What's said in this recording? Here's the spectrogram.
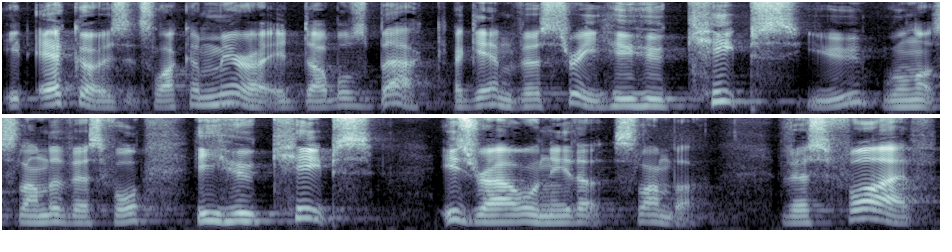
It echoes, it's like a mirror, it doubles back. Again, verse 3. He who keeps you will not slumber, verse 4. He who keeps Israel will neither slumber. Verse 5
